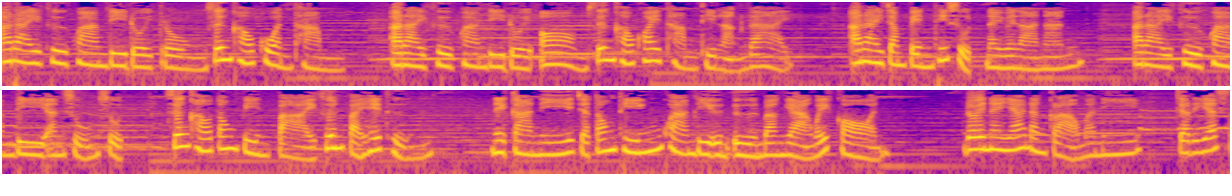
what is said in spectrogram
อะไรคือความดีโดยตรง ซึ่งเขาควรทำอะไรคือความดีโดยอ้อม ซึ่งเขาค่อยทำทีหลังได้ อะไรจำเป็นที่สุดในเวลานั้น อะไรคือความดีอันสูงสุด ซึ่งเขาต้องปีนป่ายขึ้นไปให้ถึง ในการนี้จะต้องทิ้งความดีอื่นๆบางอย่างไว้ก่อน โดยในยะดังกล่าวมานี้ จริยศ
